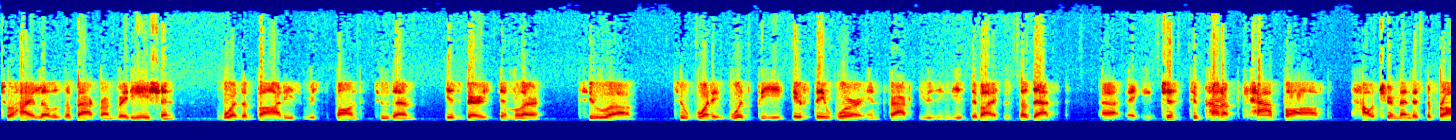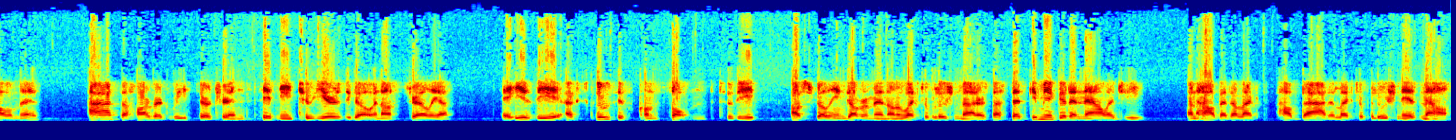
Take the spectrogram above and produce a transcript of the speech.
to high levels of background radiation where the body's response to them is very similar to uh, to what it would be if they were in fact using these devices. So that's uh, just to kind of cap off how tremendous the problem is. I asked a Harvard researcher in Sydney two years ago in Australia. He's the exclusive consultant to the Australian government on electropollution matters. I said, give me a good analogy on how bad, elect- how bad electropollution is now.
